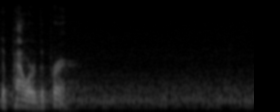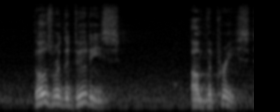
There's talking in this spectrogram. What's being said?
the power of the prayer. Those were the duties of the priest.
